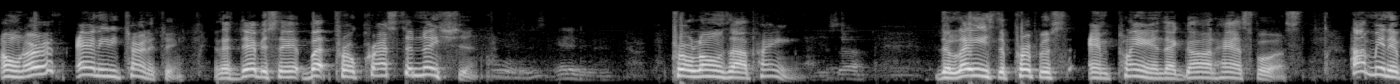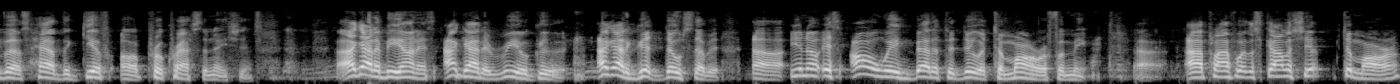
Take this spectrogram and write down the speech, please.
on earth and in eternity. And as Debbie said, but procrastination man. prolongs our pain, Yes, delays the purpose and plan that God has for us. How many of us have the gift of procrastination? I got to be honest, I got it real good. I got a good dose of it. Uh, you know, it's always better to do it tomorrow for me. Uh, I apply for the scholarship tomorrow.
